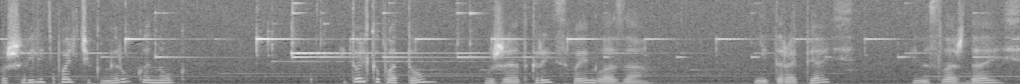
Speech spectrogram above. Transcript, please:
пошевелить пальчиками рук и ног. И только потом уже открыть свои глаза, не торопясь и наслаждаясь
